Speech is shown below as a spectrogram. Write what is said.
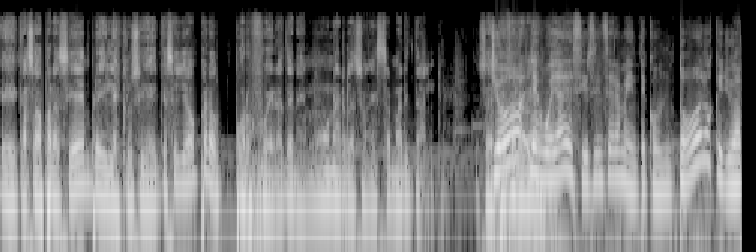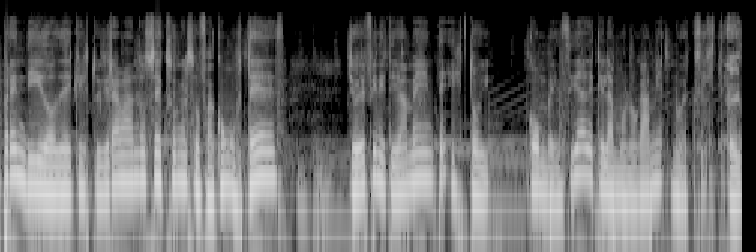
Eh, casados para siempre y la exclusividad y qué sé yo, pero por fuera tenemos una relación extramarital. O sea, es Yo les voy a decir sinceramente, con todo lo que yo he aprendido de que estoy grabando sexo en el sofá con ustedes, yo definitivamente estoy convencida de que la monogamia no existe. eh,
